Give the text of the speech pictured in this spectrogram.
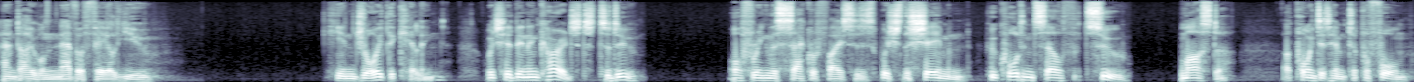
and I will never fail you. He enjoyed the killing, which he had been encouraged to do, offering the sacrifices which the shaman, who called himself Tsu, master, appointed him to perform,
